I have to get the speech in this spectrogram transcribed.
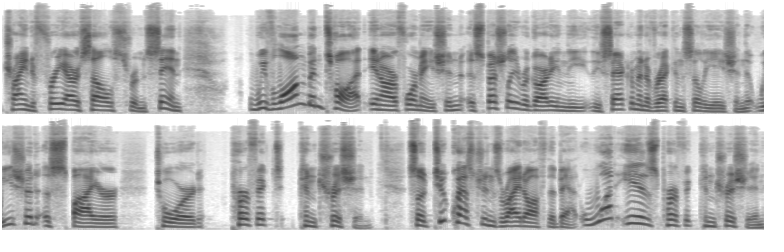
trying to free ourselves from sin. We've long been taught in our formation, especially regarding the, the sacrament of reconciliation, that we should aspire toward perfect contrition. So, two questions right off the bat. What is perfect contrition,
